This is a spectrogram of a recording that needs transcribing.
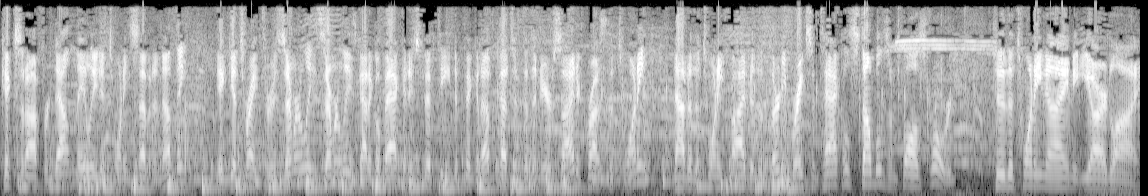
kicks it off for Dalton. They lead at 27 to nothing. It gets right through Zimmerly. Zimmerly's got to go back at his 15 to pick it up. Cuts it to the near side across the 20. Now to the 25 to the 30. Breaks and tackles, stumbles and falls forward to the 29 yard line.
